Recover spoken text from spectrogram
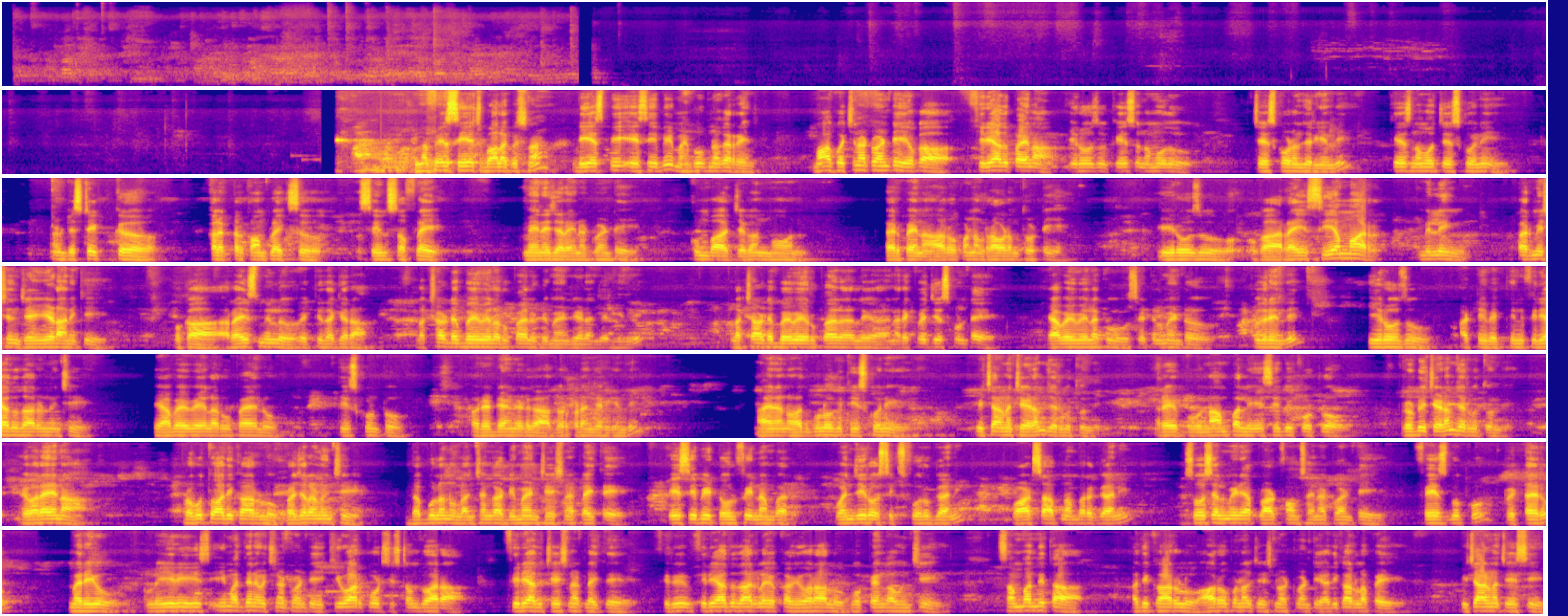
నా పేరు CH Balakrishna DSP ACB Mahabubnagar range. మాకు వచ్చినటువంటి ఒక ఫిర్యాదు పైన ఈరోజు కేసు నమోదు చేసుకోవడం జరిగింది. కేసు నమోదు చేసుకొని district collector complex civil supply manager అయినటువంటి కుంభ జగన్మోహన్ గారి పైన ఆరోపణలు రావడంతో ఈరోజు ఒక రై సిఎంఆర్ మిల్లింగ్ పర్మిషన్ చేయడానికి ఒక రైస్ మిల్లు వ్యక్తి దగ్గర లక్ష డెబ్బై వేల రూపాయలు డిమాండ్ చేయడం జరిగింది. లక్ష డెబ్బై వేల రూపాయలు ఆయన రిక్వెస్ట్ చేసుకుంటే యాభై వేలకు సెటిల్మెంట్ కుదిరింది. ఈరోజు అట్టి వ్యక్తిని ఫిర్యాదుదారు నుంచి యాభై వేల రూపాయలు తీసుకుంటూ రెడ్ హ్యాండెడ్గా దొరకడం జరిగింది. ఆయనను అదుపులోకి తీసుకొని విచారణ చేయడం జరుగుతుంది. రేపు నాంపల్లి ఏసీబీ కోర్టులో ప్రొడ్యూస్ చేయడం జరుగుతుంది. ఎవరైనా ప్రభుత్వాధికారులు ప్రజల నుంచి డబ్బులను లంచంగా డిమాండ్ చేసినట్లయితే ACB toll free number one zero six ఫోర్కి కానీ వాట్సాప్ నంబర్కి కానీ సోషల్ మీడియా ప్లాట్ఫామ్స్ అయినటువంటి ఫేస్బుక్ ట్విట్టరు మరియు ఈ- ఈ మధ్యనే వచ్చినటువంటి క్యూఆర్ కోడ్ సిస్టమ్ ద్వారా ఫిర్యాదు చేసినట్లయితే ఫిర్యా ఫిర్యాదుదారుల యొక్క వివరాలు గోప్యంగా ఉంచి సంబంధిత అధికారులు ఆరోపణలు చేసినటువంటి అధికారులపై విచారణ చేసి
